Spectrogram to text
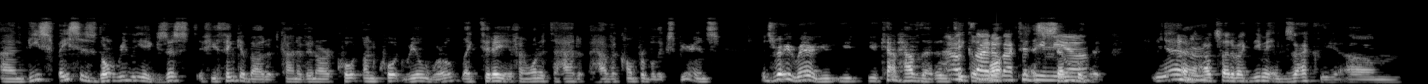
And these spaces don't really exist if you think about it, kind of in our quote unquote real world. Like today, if I wanted to have, have a comparable experience, it's very rare. You you, you can't have that. It'll Outside take a lot of to academia. assemble it. Yeah, Mhm. outside of academia, exactly. Um,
